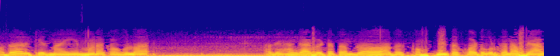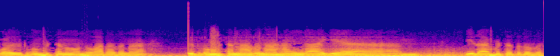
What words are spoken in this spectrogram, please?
ಅದ ಅಳಿಕಿದ್ ನಾ ಏನು ಮಾಡೋಕ್ಕಾಗಲ್ಲ. ಅದು ಹೆಂಗೆ ಆಗ್ಬಿಟ್ಟತಂದ್ರೆ ಅದು ಕಂಪ್ನಿ ತಗ ಕೊಟ್ಟು ಕೊಡ್ಕ ನಾ ಬ್ಯಾಗ್ ಒಳಗೆ ಇಟ್ಕೊಂಡ್ಬಿಟ್ಟನು ಒಂದು ವಾರ ಅದನ್ನ. ಇಟ್ಕೊಂಡ್ಬಿಟ್ಟನ ಅದನ್ನ ಹಂಗಾಗಿ ಇದಾಗ್ಬಿಟ್ಟತ್ರ ಅದು.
